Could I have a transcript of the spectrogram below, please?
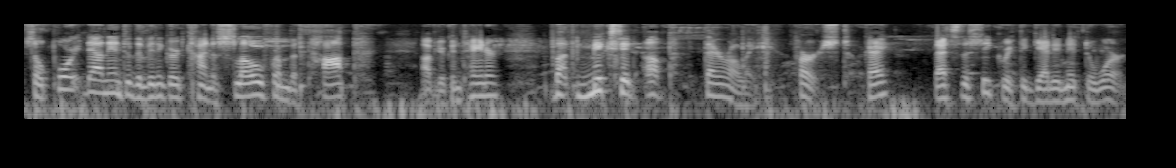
So pour it down into the vinegar kind of slow from the top of your container, but mix it up thoroughly first, okay? That's the secret to getting it to work.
